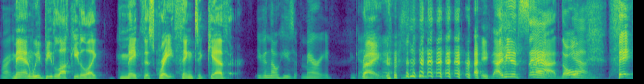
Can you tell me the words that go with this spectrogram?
Right. man, we'd be lucky to like make this great thing together. Even though he's married. Again. Right. Yeah. right. I mean, it's sad. The whole Yeah. fa-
